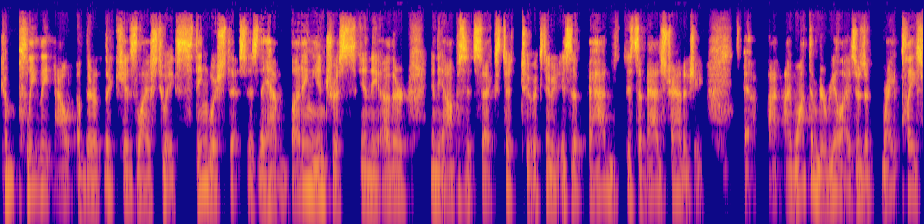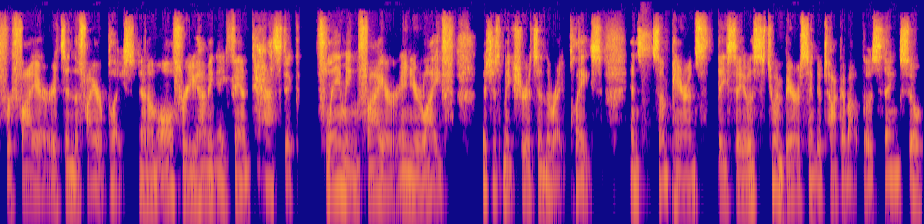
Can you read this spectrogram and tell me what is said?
completely out of their, their kids' lives to extinguish this as they have budding interests in the other in the opposite sex to, to extinguish is a bad it's a bad strategy. I, I want them to realize there's a right place for fire. It's in the fireplace. And I'm all for you having a fantastic flaming fire in your life. Let's just make sure it's in the right place. And some parents, they say, it's too embarrassing to talk about those things. So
